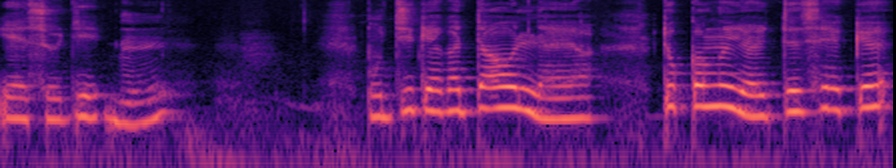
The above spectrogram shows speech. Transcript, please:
예술이 네. 무지개가 떠올라요. 뚜껑을 열 때 세계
